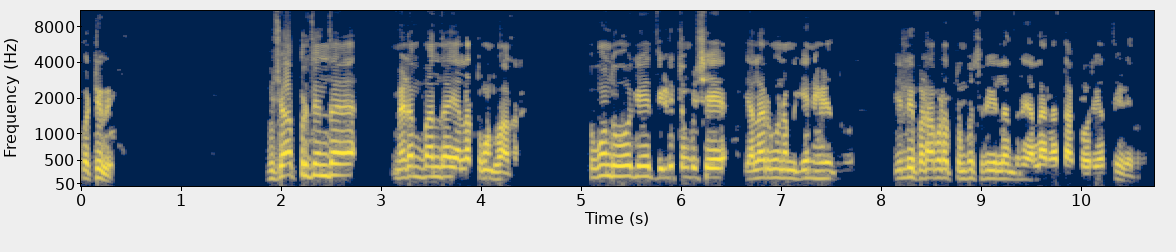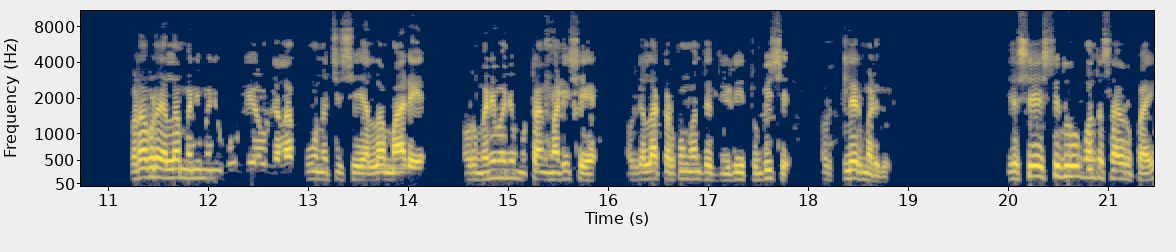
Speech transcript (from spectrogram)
ಕೊಟ್ಟಿವಿ. ಬಿಜಾಪುರದಿಂದ ಮೇಡಮ್ ಬಂದ ಎಲ್ಲ ತಗೊಂಡ್ ಹೋದ್ರ. ತಗೊಂಡು ಹೋಗಿ ದಿಡಿ ತುಂಬಿಸಿ ಎಲ್ಲರಿಗೂ ನಮ್ಗೇನ್ ಹೇಳಿದ್ರು ಇಲ್ಲಿ ಬಡ ಬಡ ತುಂಬಿಸ್ರಿ, ಇಲ್ಲಂದ್ರೆ ಎಲ್ಲ ರದ್ದು ಹಾಕೋರಿ ಅಂತ ಹೇಳಿದ್ರು. ಬಡ ಬಡ ಎಲ್ಲ ಮನೆ ಮನೆ ಹೋಗಿ ಅವ್ರಿಗೆಲ್ಲ ಫೋನ್ ಹಚ್ಚಿಸಿ, ಎಲ್ಲ ಮಾಡಿ ಅವ್ರ ಮನೆ ಮನೆ ಮುಟ್ಟಂಗ್ ಮಾಡಿಸಿ, ಅವ್ರಿಗೆಲ್ಲ ಕರ್ಕೊಂಡ್ಬಂದು ದಿಡಿ ತುಂಬಿಸಿ ಅವ್ರು ಕ್ಲಿಯರ್ ಮಾಡಿದ್ವಿ. ಎಸ್ ಸಿ ಎಸ್ ಟಿದು ಒಂದು ಸಾವಿರ ರೂಪಾಯಿ.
